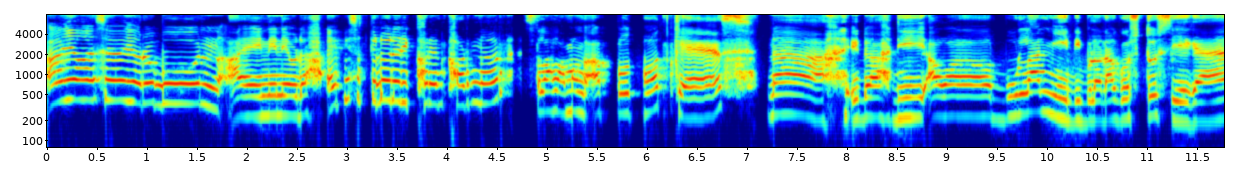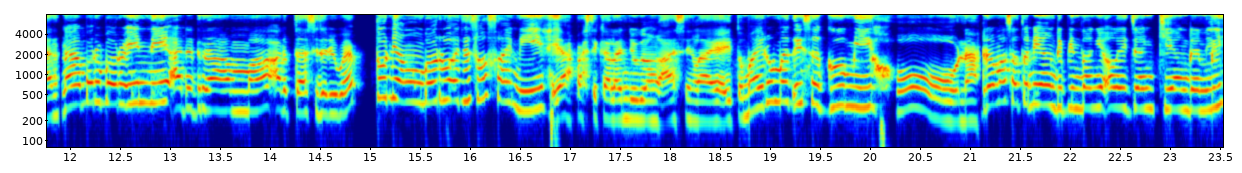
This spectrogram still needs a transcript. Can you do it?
Annyeonghaseyo yorobun Ini nih udah episode kedua dari Korean Corner. Setelah lama nggak upload podcast. Nah, udah di awal bulan nih Di bulan Agustus ya kan? Nah, baru-baru ini ada drama adaptasi dari webtoon yang baru aja selesai nih. Ya, pasti kalian juga nggak asing lah ya. Itu My Roommate is a Gumiho Nah, drama satu nih yang dipintangi oleh Jang Kyung dan Lee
